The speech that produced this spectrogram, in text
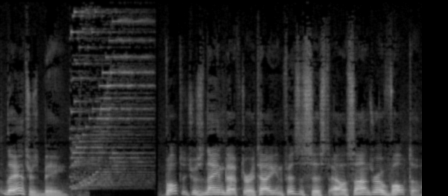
The answer is B. Voltage was named after Italian physicist Alessandro Volta.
